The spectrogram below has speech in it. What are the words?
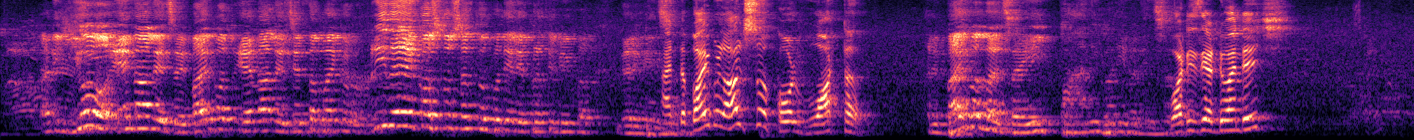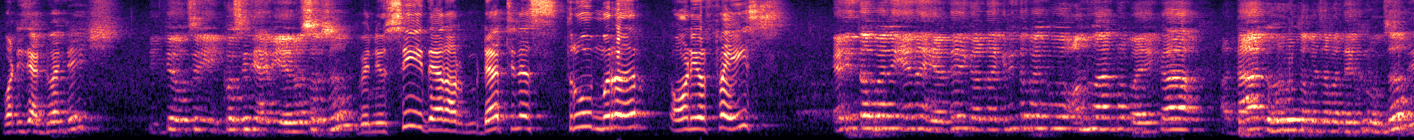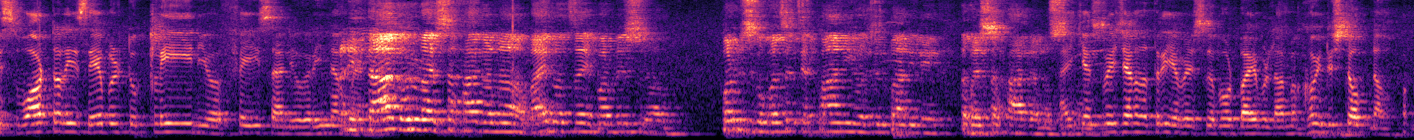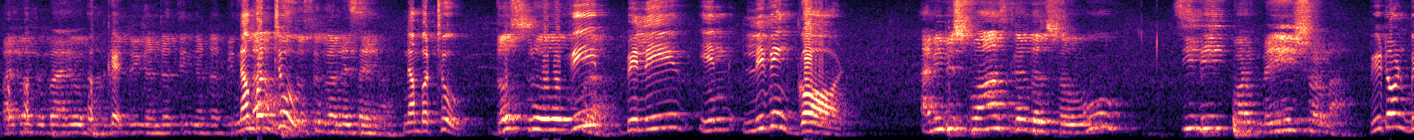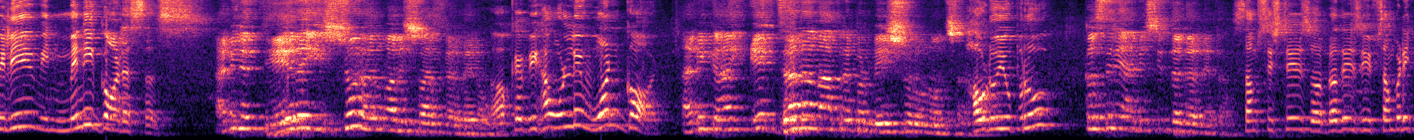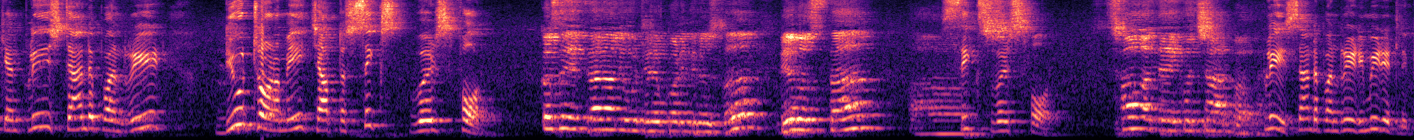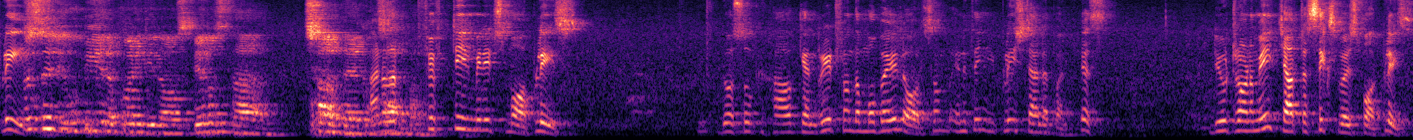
अनि यो ऐनाले चाहिँ बाइबल ऐनाले चाहिँ तपाईँको हृदय कस्तो छ त्यो पनि यसले प्रतिबिम्ब गरिदिन्छ And the Bible also called water. अनि बाइबललाई चाहिँ पानी पनि भनिन्छ What is the advantage? What is the advantage? त्यो चाहिँ कसरी हामी हेर्न सक्छौँ When you see there are dirtiness through mirror on your face, यदि तपाईँले यसलाई हेर्दै गर्दाखेरि तपाईँको अनुहारमा भएका दागहरू तपाईँ जब देख्नुहुन्छ this water is able to clean your face and your inner अनि दागहरूलाई सफा गर्न बाहिर चाहिँ परमेश्वर I वचन चाहिँ पानी three hours about Bible. सफा गर्न to stop now. okay. Number 3 Number about Bible I am going to stop now बाइबलको बारेमा घण्टा 3 घण्टा नम्बर 2 दोस्रो वी इन लिभिङ हामी विश्वास गर्दछौँ जीवित परमेश्वरमा We don't believe in many goddesses. हामीले धेरै ईश्वरहरूमा विश्वास गर्दैनौँ Okay, we have only one God. हामी कहाँ एकजना मात्र परमेश्वर हुनुहुन्छ How do you prove? कसरी हामी सिद्ध गर्ने त Some sisters or brothers, if somebody can please stand up and read Deuteronomy chapter 6, verse 4. कसै एकजनाले उठेर पढिदिनुहोस् त व्यवस्था अ, 6, verse 4. Please stand up and read immediately. Please. another 15 minutes more please. Those who can read from the mobile or some anything please stand up and yes. Deuteronomy chapter 6 verse 4 please.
